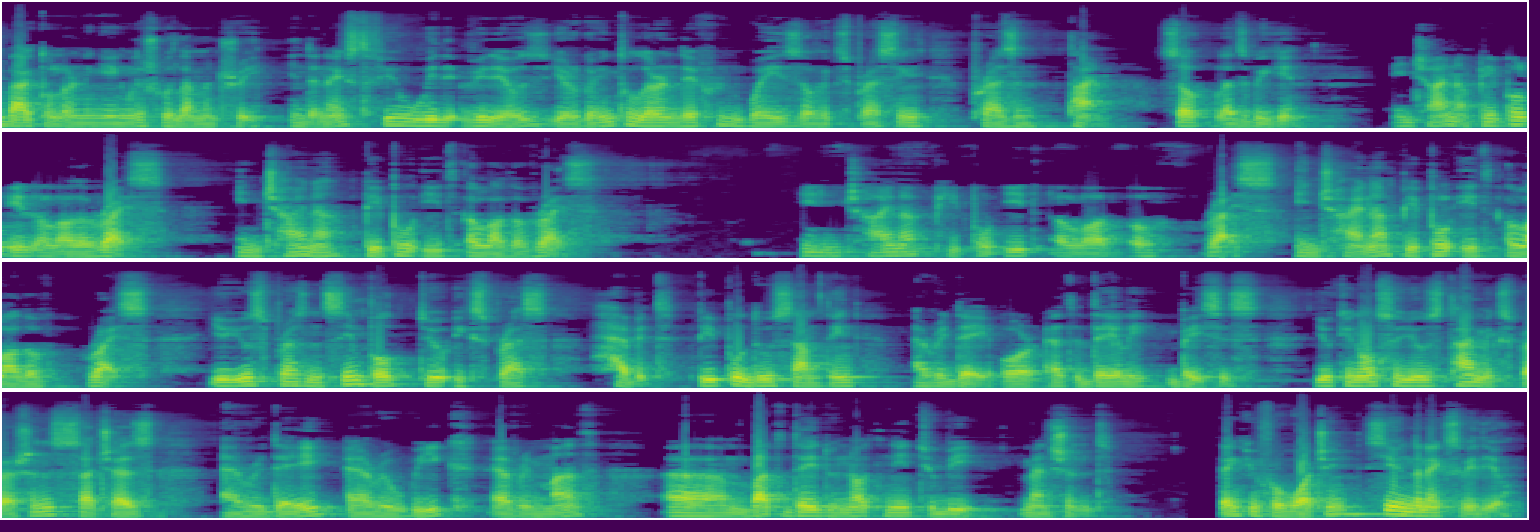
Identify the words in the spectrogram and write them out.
back to Learning English with Lemon Tree. In the next few vid videos, you're going to learn different ways of expressing present time. So let's begin. In China, people eat a lot of rice. In China, people eat a lot of rice. In China, people eat a lot of rice. In China, people eat a lot of rice. You use present simple to express habit. People do something every day or at a daily basis. You can also use time expressions such as every day, every week, every month, um, but they do not need to be mentioned. Thank you for watching. See you in the next video.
